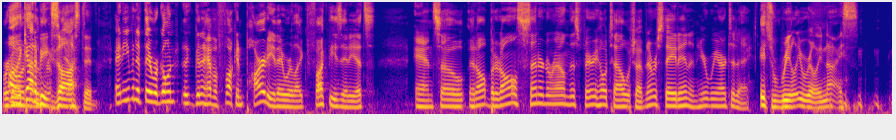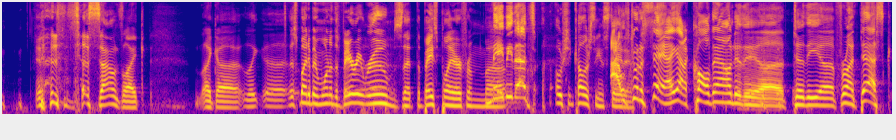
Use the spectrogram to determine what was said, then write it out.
We're Oh, they gotta be yeah. exhausted. and even if they were going going to have a fucking party they were like fuck these idiots and so it all but it all centered around this very hotel which i've never stayed in and here we are today It's really, really nice. it just sounds like, like uh, like uh, this might have been one of the very rooms that the bass player from uh, maybe that's. ocean color scene stayed I was in. going to say I got to call down to the uh, to the uh, front desk,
